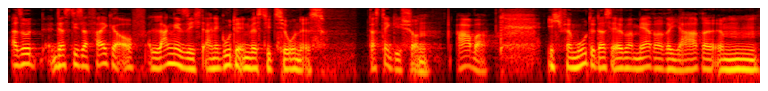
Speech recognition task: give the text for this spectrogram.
Also, dass dieser Falke auf lange Sicht eine gute Investition ist, das denke ich schon. Aber ich vermute, dass er über mehrere Jahre im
